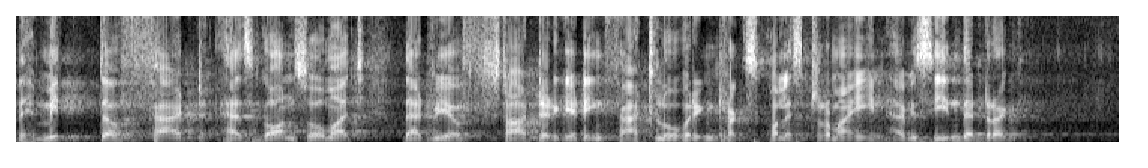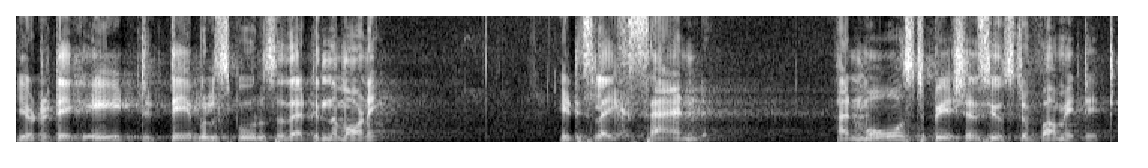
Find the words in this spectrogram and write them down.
the myth of fat has gone so much that we have started getting fat lowering drugs, cholestyramine. Have you seen that drug? You have to take eight tablespoons of that in the morning. It is like sand, and most patients used to vomit it.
